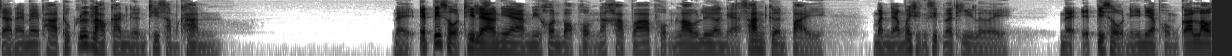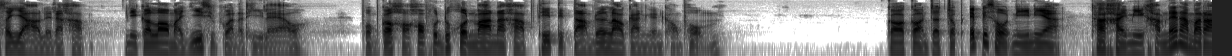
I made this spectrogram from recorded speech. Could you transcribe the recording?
จะได้ไม่พลาดทุกเรื่องราวการเงินที่สำคัญ ใน episode ที่แล้วเนี่ยมีคนบอกผมนะครับว่าผมเล่าเรื่องเนี่ยสั้นเกินไป มันยังไม่ถึง 10 นาทีเลย ใน episode นี้เนี่ยผมก็เล่าซะยาวเลยนะครับ นี่ก็เล่ามา 20 กว่านาทีแล้ว ผมก็ขอขอบคุณทุกคนมากนะครับ ที่ติดตามเรื่องราวการเงินของผม ก็ก่อนจะจบ episode นี้เนี่ยถ้าใครมีคำแนะนำอะไร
